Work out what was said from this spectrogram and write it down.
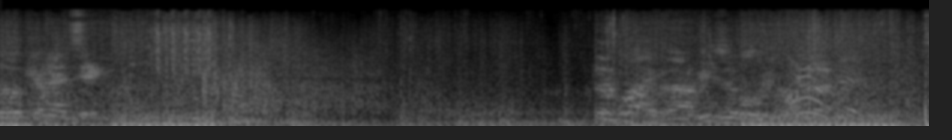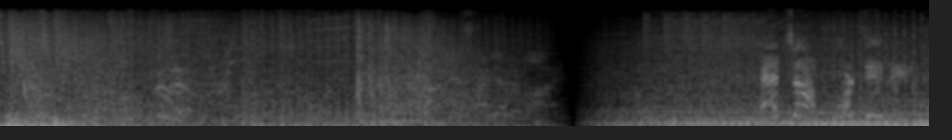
Reload commencing. Comply with our reasonable requirements. Heads up! More DB!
